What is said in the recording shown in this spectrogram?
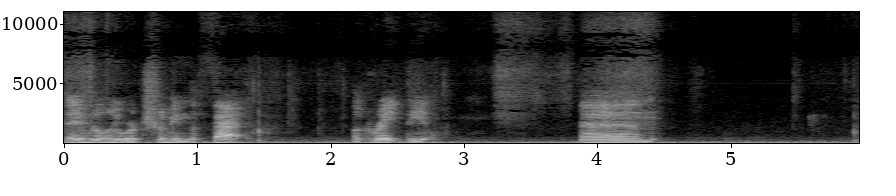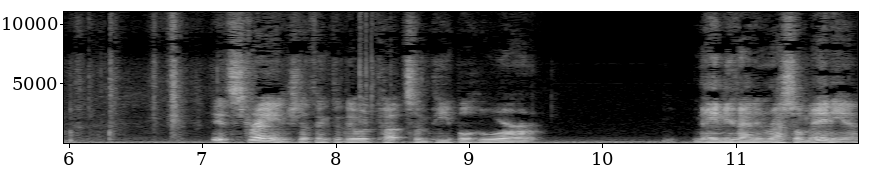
They really were trimming the fat a great deal. And it's strange to think that they would cut some people who are main event in WrestleMania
